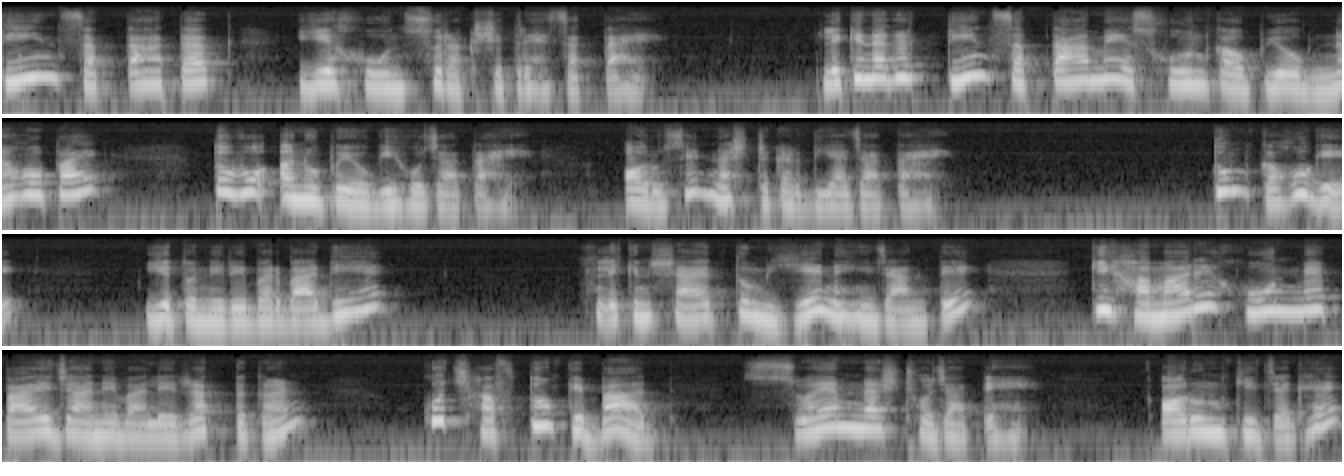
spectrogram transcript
तीन सप्ताह तक यह खून सुरक्षित रह सकता है। लेकिन अगर तीन सप्ताह में इस खून का उपयोग न हो पाए तो वो अनुपयोगी हो जाता है और उसे नष्ट कर दिया जाता है। तुम कहोगे, ये तो निरी बर्बादी है। लेकिन शायद तुम ये नहीं जानते कि हमारे खून में पाए जाने वाले रक्त कण कुछ हफ्तों के बाद स्वयं नष्ट हो जाते हैं और उनकी जगह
